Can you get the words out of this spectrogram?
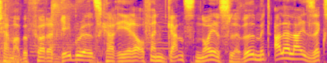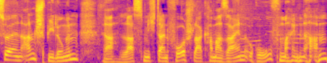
Sledgehammer befördert Gabriels Karriere auf ein ganz neues Level mit allerlei sexuellen Anspielungen. Ja, lass mich dein Vorschlaghammer sein, ruf meinen Namen.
